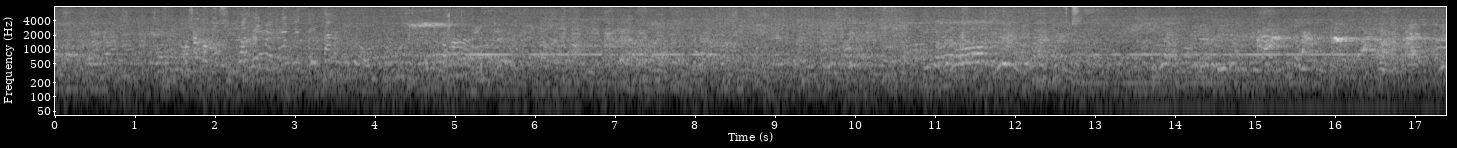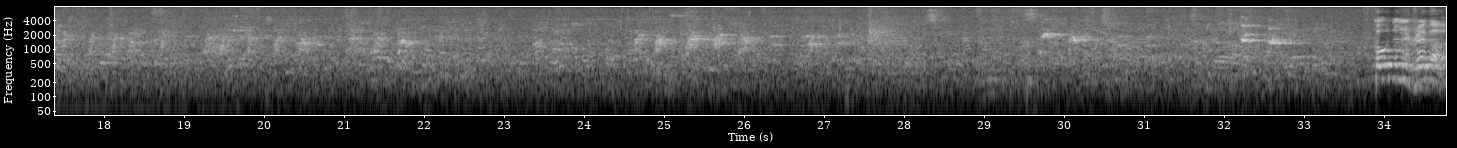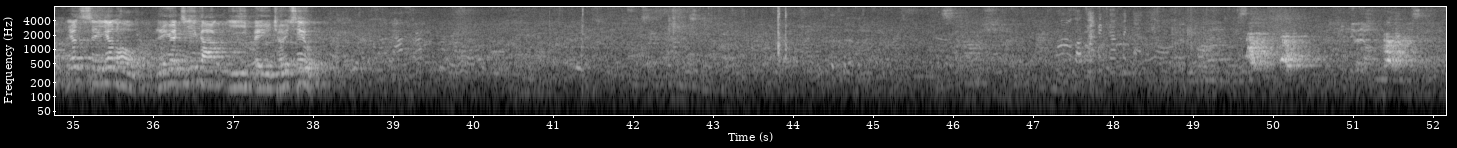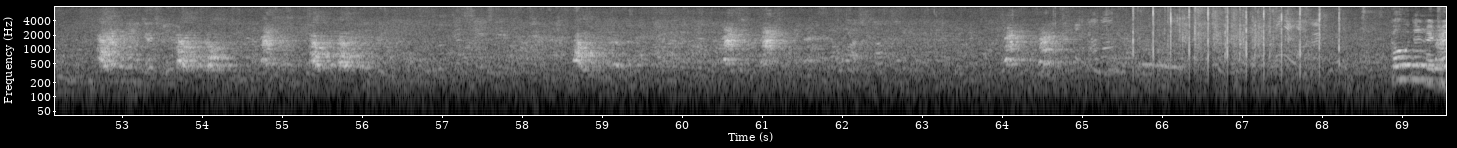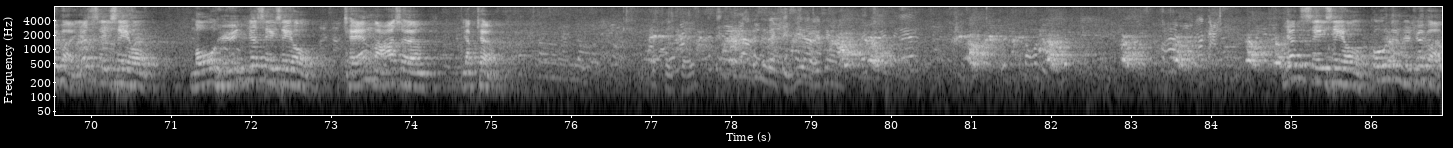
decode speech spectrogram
Golden Driver 一四一號，你嘅資格已被取消。高端 Retriever 一四四號，母犬一四四號，請馬上入場。一四四，一四四前啲女先啊。一四四號高端 Retriever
